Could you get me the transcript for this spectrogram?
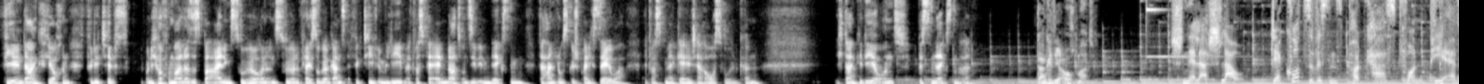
Vielen Dank, Jochen, für die Tipps. Und ich hoffe mal, dass es bei einigen Zuhörerinnen und Zuhörern vielleicht sogar ganz effektiv im Leben etwas verändert und sie im nächsten Verhandlungsgespräch selber etwas mehr Geld herausholen können. Ich danke dir und bis zum nächsten Mal. Danke dir auch, Martin. Schneller Schlau, der kurze Wissenspodcast von PM.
